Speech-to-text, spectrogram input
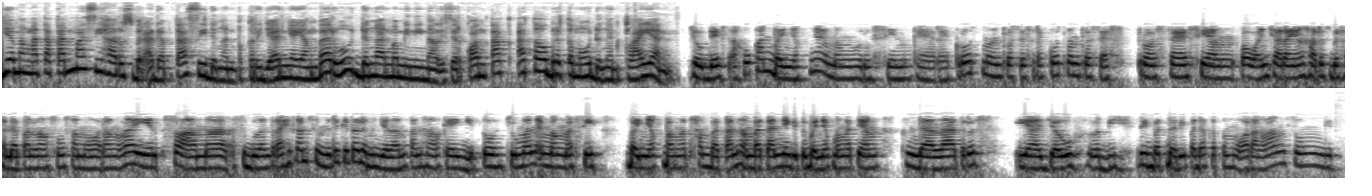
ia mengatakan masih harus beradaptasi dengan pekerjaannya yang baru dengan meminimalisir kontak atau bertemu dengan klien. Job desk aku kan banyaknya emang ngurusin kayak rekrutmen, proses rekrutmen, proses proses yang wawancara yang harus berhadapan langsung sama orang lain. Selama sebulan terakhir kan sebenarnya kita udah menjalankan hal kayak gitu. Cuman emang masih banyak banget hambatan-hambatannya gitu. Banyak banget yang kendala. Terus ya jauh lebih ribet daripada ketemu orang langsung gitu.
